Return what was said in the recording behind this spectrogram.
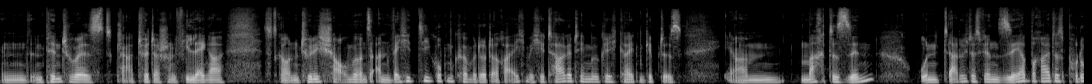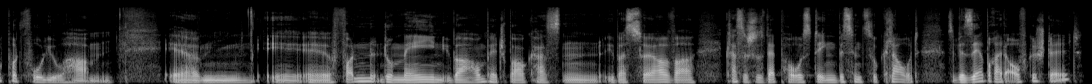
ein, ein Pinterest, klar, Twitter schon viel länger. Und natürlich schauen wir uns an, welche Zielgruppen können wir dort erreichen, welche Targeting-Möglichkeiten gibt es, ähm, macht es Sinn? Und dadurch, dass wir ein sehr breites Produktportfolio haben, ähm, äh, von Domain über Homepage-Baukasten, über Server, klassisches Webhosting bis hin zu Cloud, sind wir sehr breit aufgestellt.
